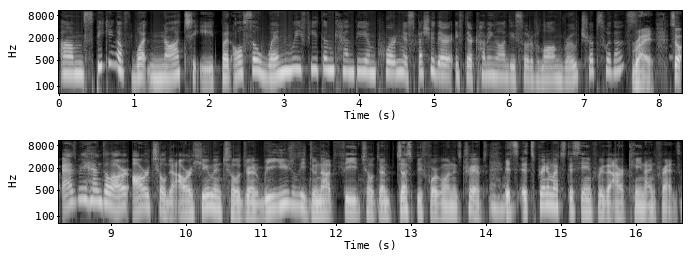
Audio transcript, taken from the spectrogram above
Um, speaking of what not to eat, but also when we feed them can be important, especially there if they're coming on these sort of long road trips with us. Right. So as we handle our, our children, our human children, we usually do not feed children just before going on trips. It's it's pretty much the same for the, our canine friends.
